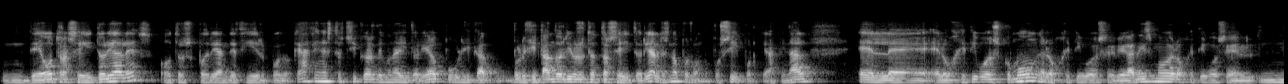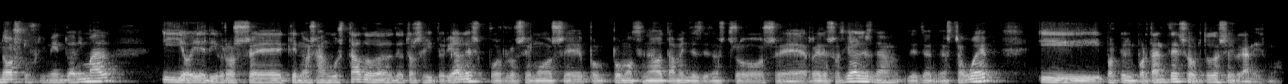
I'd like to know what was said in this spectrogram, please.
de otras editoriales, otros podrían decir, bueno, ¿qué hacen estos chicos de una editorial publicitando libros de otras editoriales? No, pues bueno, pues sí, porque al final eh, el, objetivo es común, el objetivo es el veganismo, el objetivo es el no sufrimiento animal y hoy libros eh, que nos han gustado de otras editoriales, pues los hemos eh, promocionado también desde nuestras redes sociales, desde nuestra web, y porque lo importante sobre todo es el veganismo.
